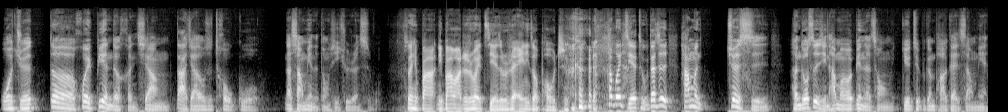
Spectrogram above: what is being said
我觉得会变得很像，大家都是透过那上面的东西去认识我。所以你爸、你爸妈就是会截图，就是哎，你怎么 po 这个？他不会截图，但是他们确实很多事情，他们会变得从 YouTube 跟 Podcast 上面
